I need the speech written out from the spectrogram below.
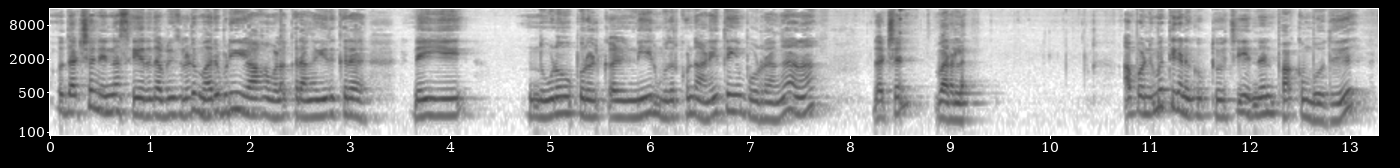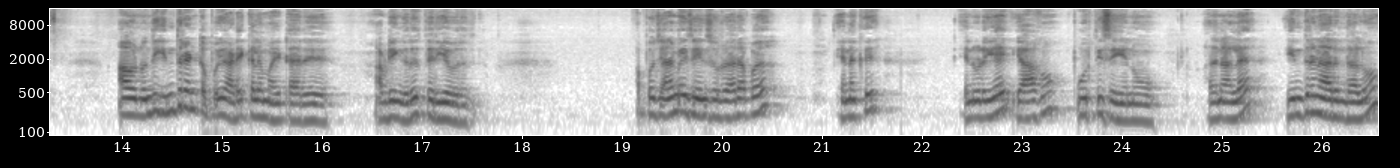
இப்போ தட்சன் என்ன செய்கிறது அப்படின்னு சொல்லிட்டு மறுபடியும் யாகம் வளர்க்குறாங்க. இருக்கிற நெய் இந்த உணவுப் பொருட்கள் நீர் முதற்கொண்டு அனைத்தையும் போடுறாங்க. ஆனால் தட்சன் வரலை. அப்போ நிமித்திகனை கூப்பிட்டு வச்சு என்னன்னு பார்க்கும்போது அவன் வந்து இந்திரன்ட்ட போய் அடைக்கலம் ஆயிட்டாரு அப்படிங்கிறது தெரிய வருது. அப்போது ஜனமேஜயன் சொல்கிறாரு அப்போ எனக்கு என்னுடைய யாகம் பூர்த்தி செய்யணும். அதனால் இந்திரனாக இருந்தாலும்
